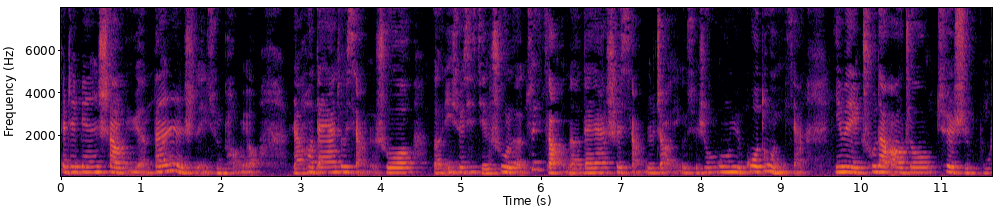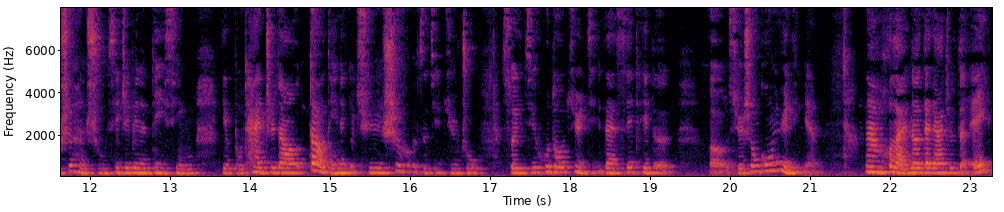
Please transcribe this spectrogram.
在这边上语言班认识的一群朋友。然后大家就想着说，呃，一学期结束了，最早呢，大家是想着找一个学生公寓过渡一下，因为初到澳洲确实不是很熟悉这边的地形，也不太知道到底哪个区域适合自己居住，所以几乎都聚集在 City 的呃学生公寓里面。那后来呢，大家觉得，哎。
